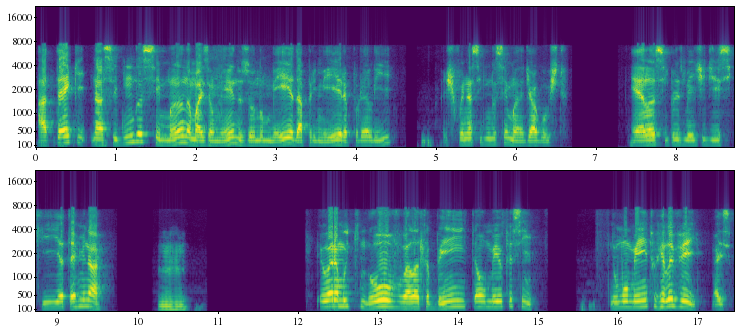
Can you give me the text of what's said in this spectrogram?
Até que na segunda semana, mais ou menos, ou no meio da primeira, por ali, acho que foi na segunda semana de agosto, ela simplesmente disse que ia terminar. Uhum. Eu era muito novo, ela também, então meio que assim, no momento relevei, mas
